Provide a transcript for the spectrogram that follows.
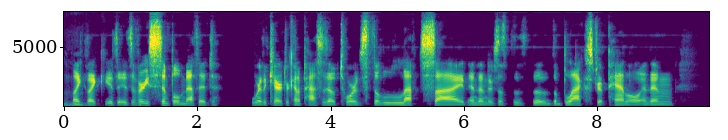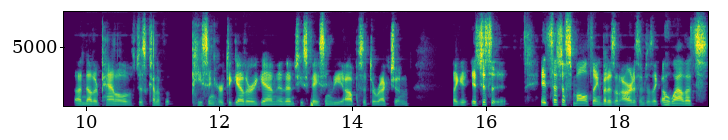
Mhm. Like like it's it's a very simple method where the character kind of passes out towards the left side, and then there's this, the, the the black strip panel, and then another panel of just kind of piecing her together again, and then she's facing the opposite direction. Like it, it's just a, it's such a small thing, but as an artist, I'm just like, oh wow, that's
